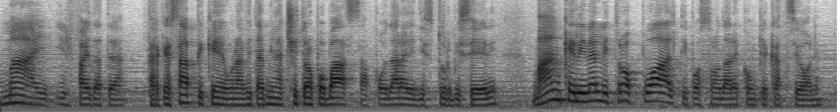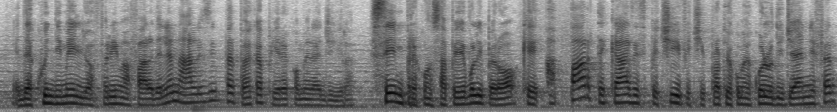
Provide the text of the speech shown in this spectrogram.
mai il fai da te, perché sappi che una vitamina C troppo bassa può dare dei disturbi seri, ma anche livelli troppo alti possono dare complicazioni ed è quindi meglio prima fare delle analisi per poi capire come reagire. Sempre consapevoli però che a parte casi specifici proprio come quello di Jennifer,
